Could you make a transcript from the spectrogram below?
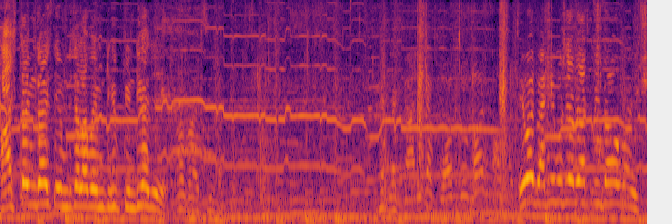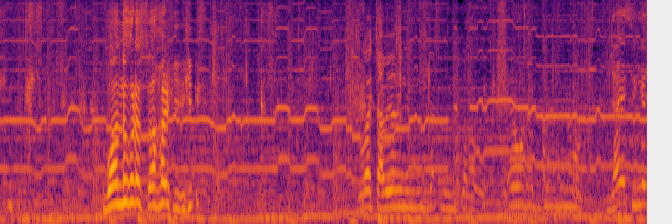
ফার্স্ট টাইম গাইস এমনি চালাবো এমটি ফিফটিন ঠিক আছে? এবার ব্যাটারি বসে যাবে এক মিনিট দাও ভাই বন্ধ করে কি এবার চাবি আমি নিয়ে। যাই সিঙ্গেল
